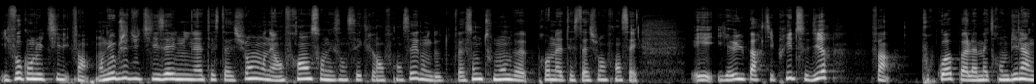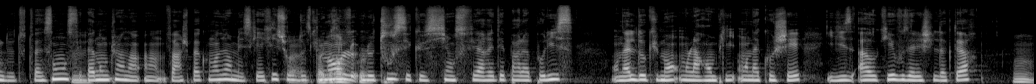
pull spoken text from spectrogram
il faut qu'on l'utilise, enfin, on est obligé d'utiliser une, une attestation. On est en France, on est censé écrire en français, donc de toute façon, tout le monde va prendre l'attestation en français. Et il y a eu le parti pris de se dire, enfin. Pourquoi pas la mettre en bilingue? De toute façon, c'est Mm. pas non plus un, Enfin, je sais pas comment dire, mais ce qui est écrit sur Ouais, le document, grave, le, tout, c'est que si on se fait arrêter par la police, on a le document, on l'a rempli, on a coché. Ils disent Ah, ok, vous allez chez le docteur. Hmm.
